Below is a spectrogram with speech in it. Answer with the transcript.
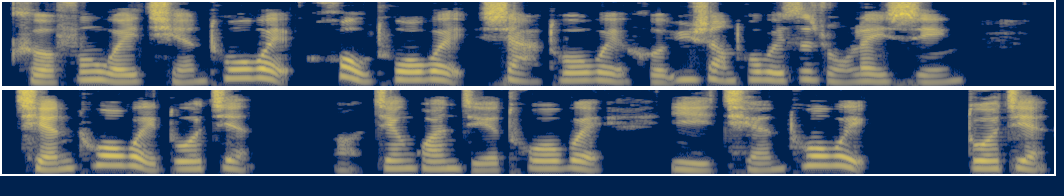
可分为前脱位、后脱位、下脱位和预上脱位四种类型。前脱位多见啊，肩关节脱位以前脱位多见。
